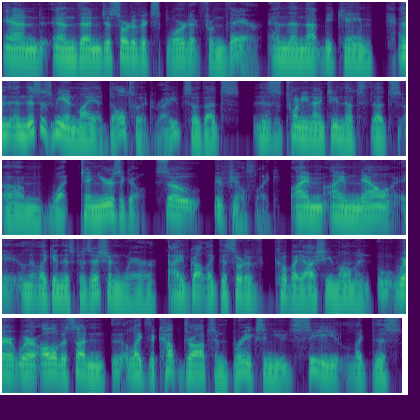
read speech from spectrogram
and and then just sort of explored it from there and then that became and and this is me in my adulthood right so that's this is 2019 that's that's um what 10 years ago so it feels like i'm i'm now eh, like in this position where i've got like this sort of kobayashi moment where where all of a sudden like the cup drops and breaks and you see like this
